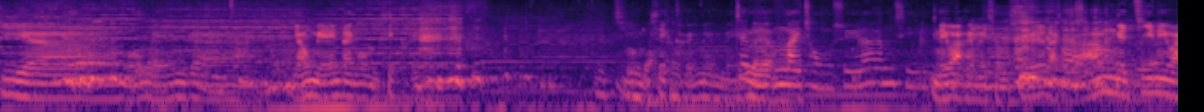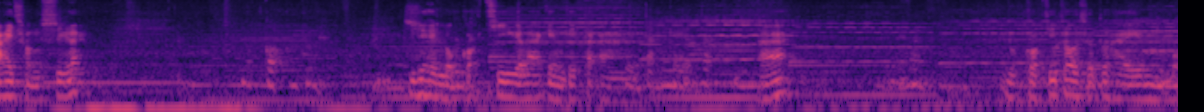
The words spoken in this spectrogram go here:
知啊，冇名㗎，有名但係我唔識佢，我唔識佢咩名即係名。唔唔係松樹啦，今次。你話係咪松樹咧？嗱咁嘅知你話係松樹咧？呢啲係六角枝㗎啦，記唔記得啊？記得記得。啊？六角枝多數都係木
